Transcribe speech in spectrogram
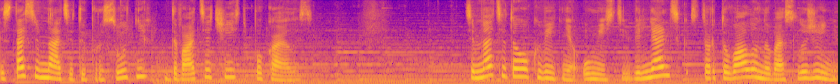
Із 117 присутніх 26 покаялись. 17 квітня у місті Вільнянськ стартувало нове служіння,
